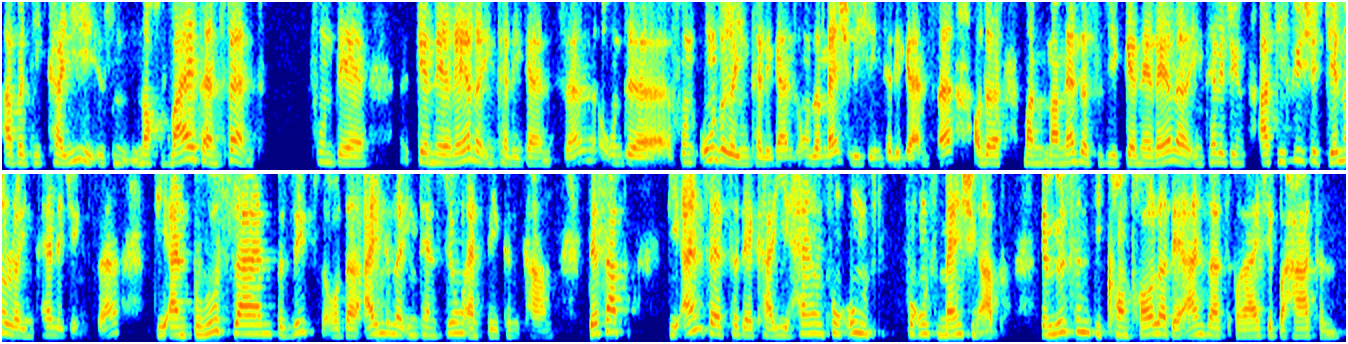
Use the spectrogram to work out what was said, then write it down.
Aber die KI ist noch weiter entfernt von der generelle Intelligenz äh, und äh, von unserer Intelligenz, unserer menschlichen Intelligenz, äh, oder man, man nennt das die generelle Intelligence, Artificial General Intelligence, äh, die ein Bewusstsein besitzt oder eigene Intention entwickeln kann. Deshalb die Einsätze der KI hängen von uns, von uns Menschen ab. Wir müssen die Kontrolle der Einsatzbereiche behalten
